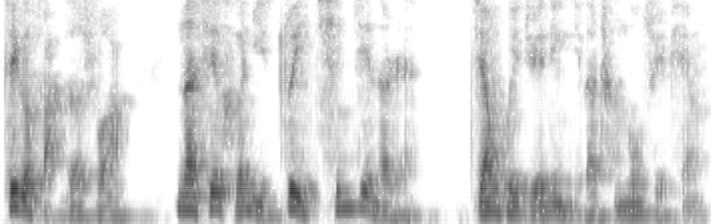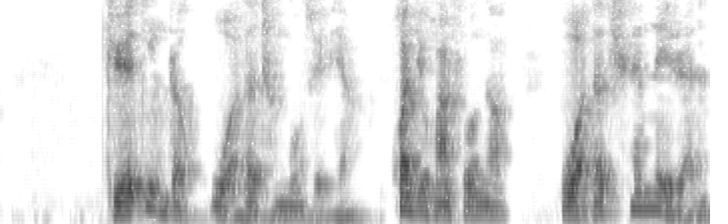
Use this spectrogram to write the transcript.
这个法则说啊，那些和你最亲近的人，将会决定你的成功水平。决定着我的成功水平。换句话说呢，我的圈内人，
